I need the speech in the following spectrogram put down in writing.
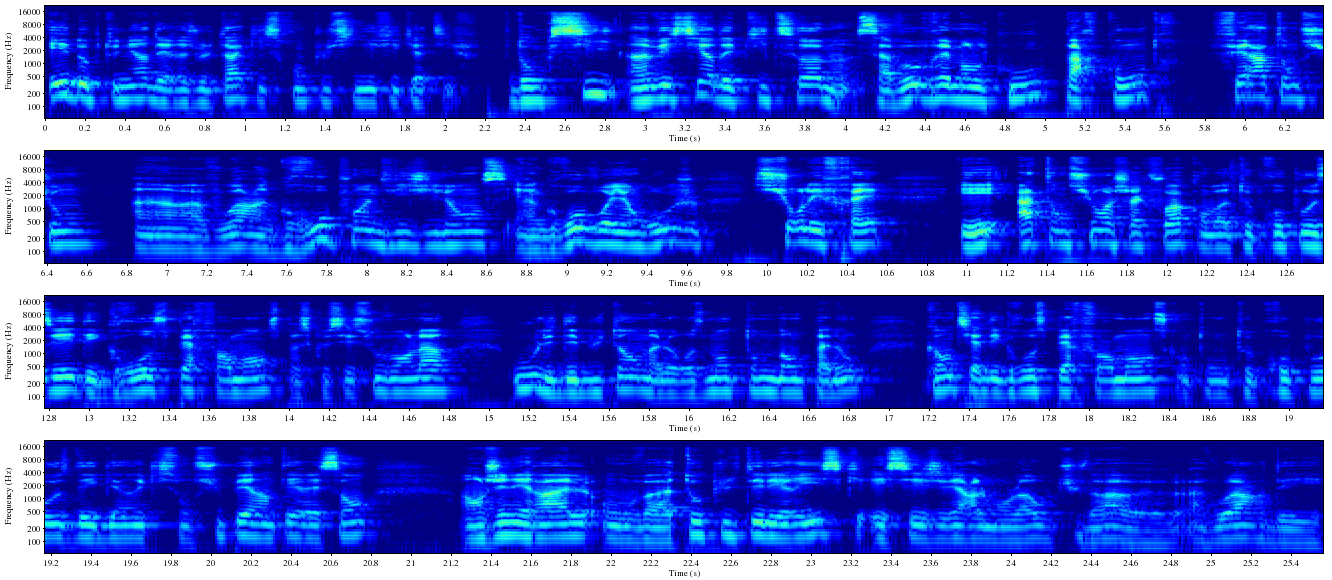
et d'obtenir des résultats qui seront plus significatifs. Donc, si investir des petites sommes, ça vaut vraiment le coup, par contre, faire attention à avoir un gros point de vigilance et un gros voyant rouge sur les frais et attention à chaque fois qu'on va te proposer des grosses performances, parce que c'est souvent là où les débutants malheureusement tombent dans le panneau. Quand il y a des grosses performances, quand on te propose des gains qui sont super intéressants, en général, on va t'occulter les risques et c'est généralement là où tu vas euh, avoir des,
